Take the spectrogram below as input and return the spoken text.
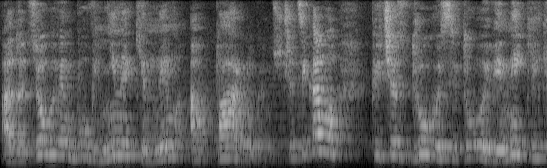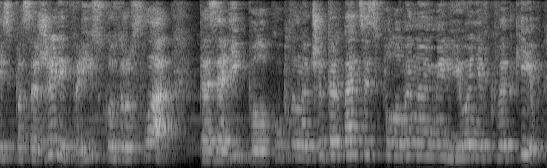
А до цього він був ні не кінним, а паровим. Що цікаво, під час Другої світової війни кількість пасажирів різко зросла, та за рік було куплено 14,5 мільйонів квитків.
